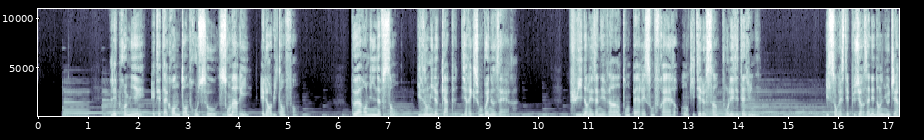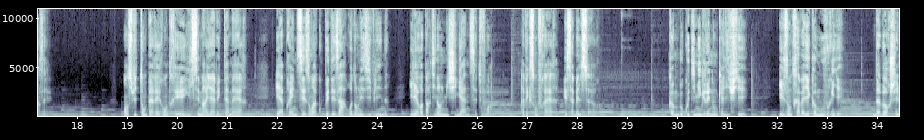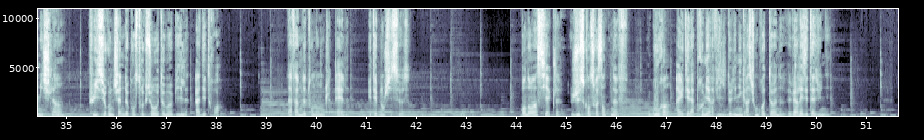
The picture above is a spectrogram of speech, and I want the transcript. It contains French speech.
Les premiers étaient ta grande-tante Rousseau, son mari et leurs huit enfants. Peu avant 1900, ils ont mis le cap direction Buenos Aires. Puis, dans les années 20, ton père et son frère ont quitté le sein pour les États-Unis. Ils sont restés plusieurs années dans le New Jersey. Ensuite, ton père est rentré, il s'est marié avec ta mère, et après une saison à couper des arbres dans les Yvelines, il est reparti dans le Michigan cette fois, avec son frère et sa belle-sœur. Comme beaucoup d'immigrés non qualifiés, ils ont travaillé comme ouvriers, d'abord chez Michelin, puis sur une chaîne de construction automobile à Détroit. La femme de ton oncle, elle, était blanchisseuse. Pendant un siècle, jusqu'en 69, Gourin a été la première ville de l'immigration bretonne vers les États-Unis.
